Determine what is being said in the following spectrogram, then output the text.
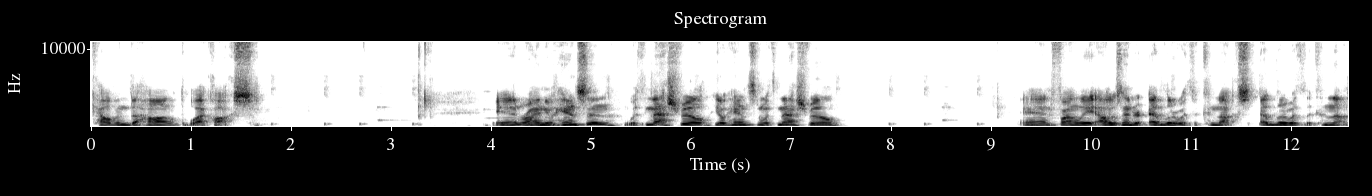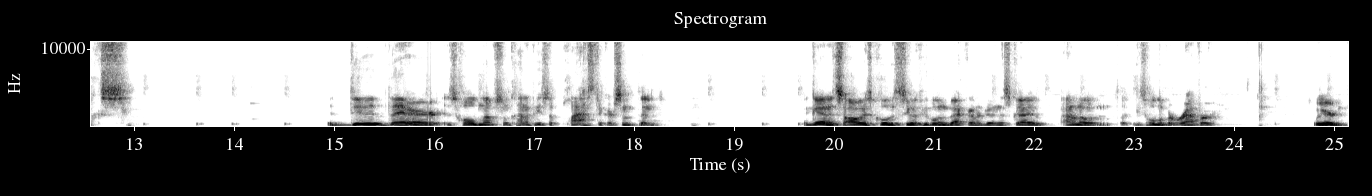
Calvin DeHaan with the Blackhawks. And Ryan Johansen with Nashville. Johansen with Nashville. And finally, Alexander Edler with the Canucks. Edler with the Canucks. The dude there is holding up some kind of piece of plastic or something. Again, it's always cool to see what people in the background are doing. This guy, I don't know, he's holding up a wrapper. Weird.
